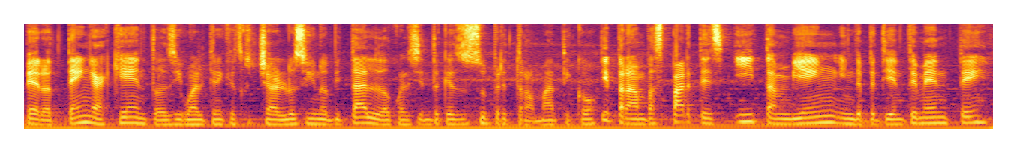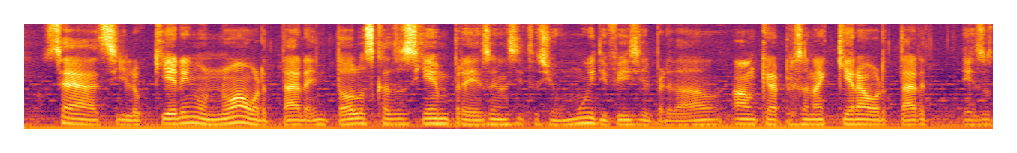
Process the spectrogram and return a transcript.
pero tenga que, entonces igual tiene que escuchar los signos vitales, lo cual siento que eso es súper traumático y para ambas partes. Y también, independientemente, o sea, si lo quieren o no abortar, en todos los casos siempre es una situación muy difícil, ¿verdad? Aunque la persona quiera abortar, eso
